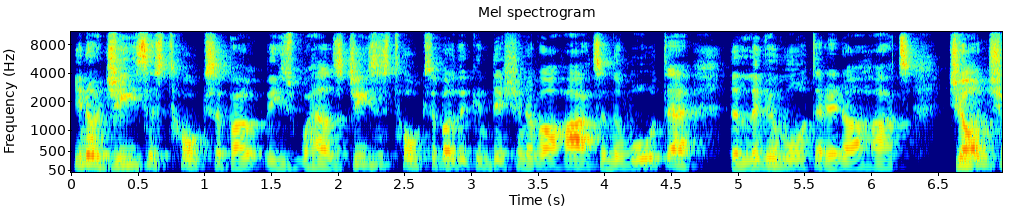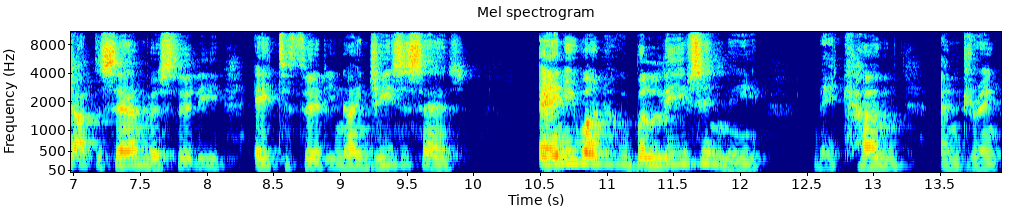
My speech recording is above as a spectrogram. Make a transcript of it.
You know, Jesus talks about these wells. Jesus talks about the condition of our hearts and the water, the living water in our hearts. John chapter 7, verse 38 to 39, Jesus says, Anyone who believes in me may come and drink.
